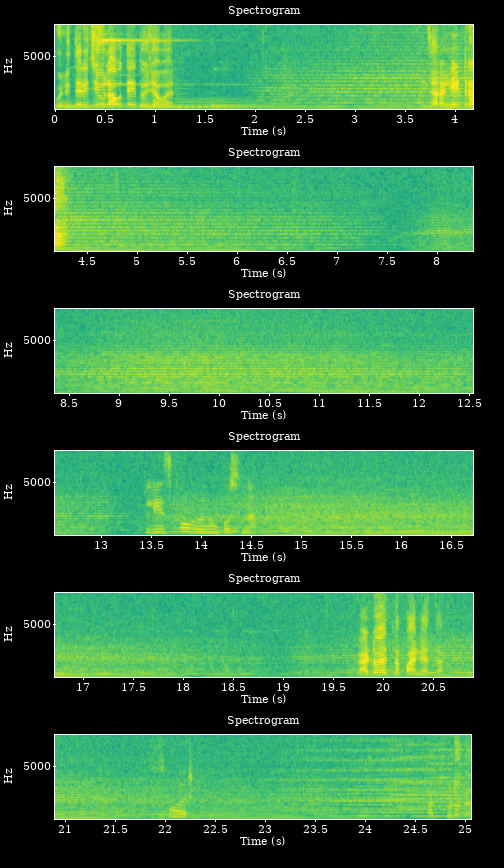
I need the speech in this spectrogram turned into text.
कुणीतरी जीव लावते तुझ्यावर. जरा नीट राहा. प्लीज खवळू नकोस ना. काय डोळ्यात ना पाणी आता? सॉरी हात पुढं कर.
